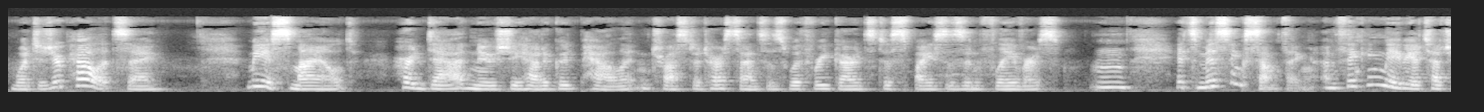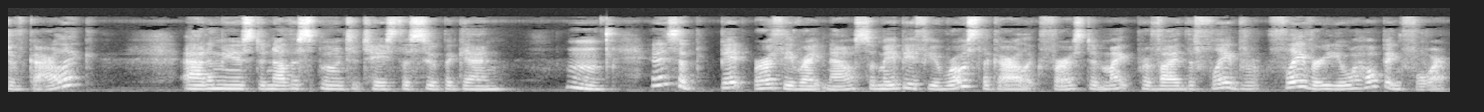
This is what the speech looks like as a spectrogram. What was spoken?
What does your palate say? Mia smiled. Her dad knew she had a good palate and trusted her senses with regards to spices and flavors. Mm, it's missing something. I'm thinking maybe a touch of garlic. Adam used another spoon to taste the soup again. Hmm, it is a bit earthy right now, so maybe if you roast the garlic first, it might provide the flavor, flavor you were hoping for.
